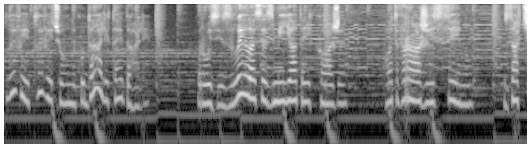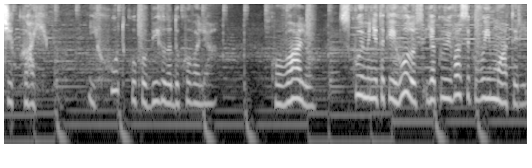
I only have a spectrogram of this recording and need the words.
Пливи, пливи, човнику, далі та й далі. Розізлилася змія та й каже От вражий сину, зачекай. І хутко побігла до коваля. Ковалю, скуй мені такий голос, як у Івасикової матері.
